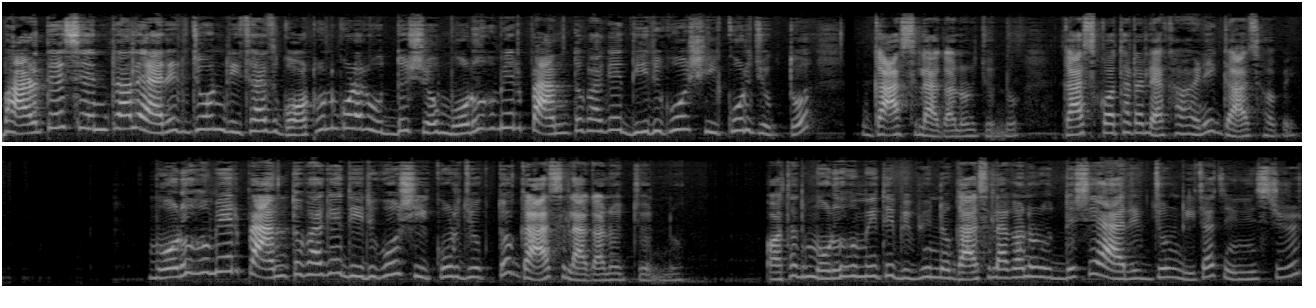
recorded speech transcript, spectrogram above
ভারতের সেন্ট্রাল অ্যারিড জোন রিসার্চ গঠন করার উদ্দেশ্য মরুভূমির প্রান্তভাগে দীর্ঘ শিকড়যুক্ত গাছ লাগানোর জন্য। গাছ কথাটা লেখা হয়নি, গাছ হবে। মরুভূমির প্রান্তভাগে দীর্ঘ শিকড়যুক্ত গাছ লাগানোর জন্য। অর্থাৎ মরুভূমিতে বিভিন্ন গাছ লাগানোর উদ্দেশ্যে অ্যারিড জোন রিসার্চ ইনস্টিটিউট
